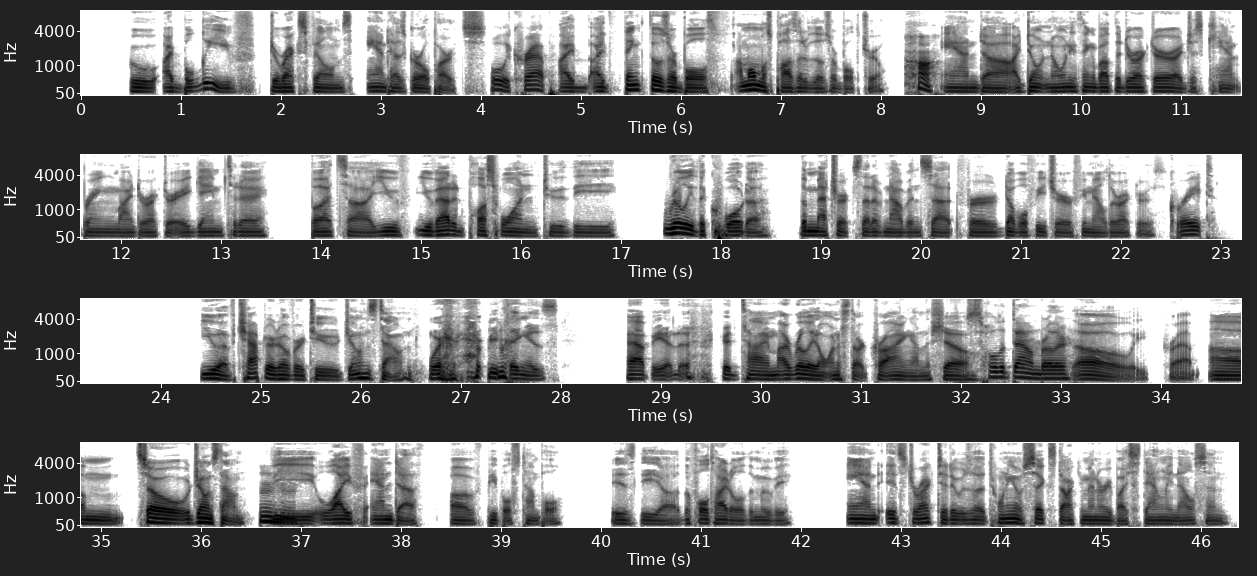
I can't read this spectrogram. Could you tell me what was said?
who I believe directs films and has girl parts. Holy crap. I I think those are both. I'm almost positive those are both true. Huh. And uh, I don't know anything about the director. I just can't bring my director A game today. But uh, you've you've added plus one to the really the quota, the metrics that have now been set for double feature female directors. Great. You have chaptered over to Jonestown, where everything is happy and a good time. I really don't want to start crying on the show. Just hold it down, brother. Holy crap. Um so Jonestown, Mhm. the life and death of People's Temple is the uh, the full title of the movie. And it's directed it was a 2006 documentary by Stanley Nelson.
